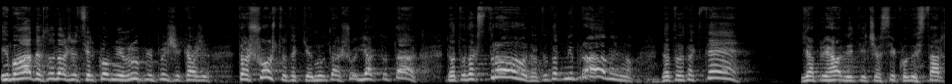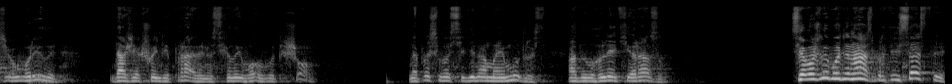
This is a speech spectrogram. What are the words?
І багато хто навіть в церковній групі пише, каже, та що ж то таке? Ну та що, як то так? Да то так строго, да то так неправильно, да то так те. Я пригадую ті часи, коли старші говорили, навіть якщо неправильно, схилив голову пішов. Написано сідіна моя мудрость, а довголіття разом. Це важливо для нас, брати і сестри.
